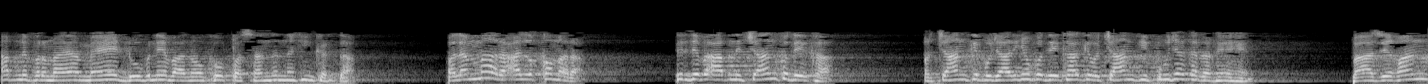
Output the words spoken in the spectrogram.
آپ نے فرمایا، میں ڈوبنے والوں کو پسند نہیں کرتا۔ پلما القمر، پھر جب آپ نے چاند کو دیکھا اور چاند کے پجاریوں کو دیکھا کہ وہ چاند کی پوجا کر رہے ہیں بازغن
